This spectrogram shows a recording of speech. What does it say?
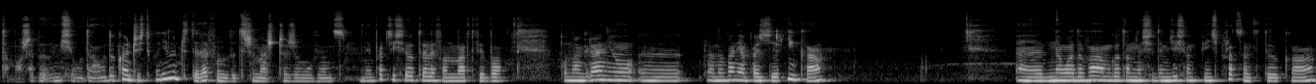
To może by mi się udało dokończyć. Tylko nie wiem, czy telefon wytrzyma, szczerze mówiąc. Najbardziej się o telefon martwię, bo po nagraniu y, planowania października y, naładowałam go tam na 75% tylko.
